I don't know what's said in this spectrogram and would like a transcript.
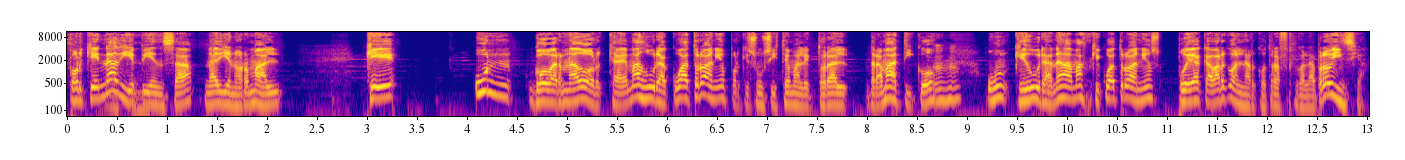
porque nadie piensa, nadie normal, que un gobernador que además dura cuatro años, porque es un sistema electoral dramático, un, que dura nada más que cuatro años, puede acabar con el narcotráfico en la provincia.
